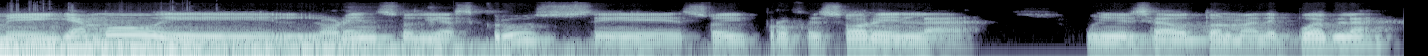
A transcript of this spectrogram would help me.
Me llamo eh, Lorenzo Díaz Cruz, eh, soy profesor en la Universidad Autónoma de Puebla,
